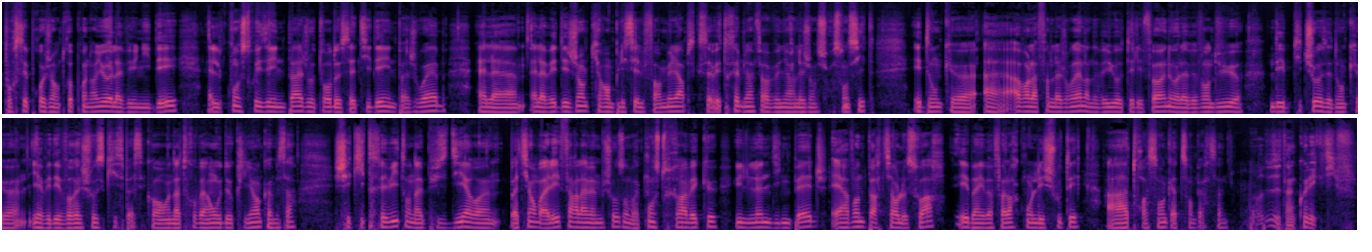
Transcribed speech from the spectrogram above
pour ses projets entrepreneuriaux, elle avait une idée, elle construisait une page autour de cette idée, une page web, elle euh, elle avait des gens qui remplissaient le formulaire parce qu'elle savait très bien faire venir les gens sur son site. Et donc, euh, avant la fin de la journée, elle en avait eu au téléphone ou elle avait vendu euh, des petites choses. Et donc, il y avait des vraies choses qui se passaient. Quand on a trouvé un ou deux clients comme ça, chez qui très vite on a pu se dire, bah tiens, on va aller faire la même chose, on va construire avec eux une landing page. Et avant de partir le soir, eh ben, il va falloir qu'on les shoote à 300, 400 personnes. Aujourd'hui, vous êtes un collectif.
